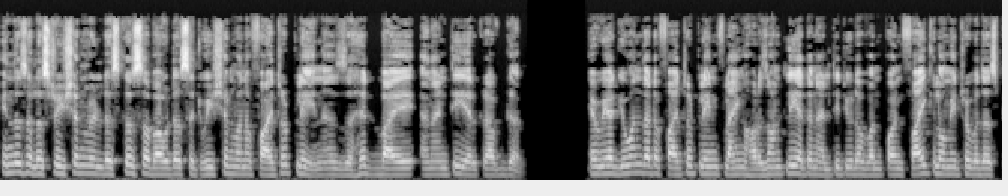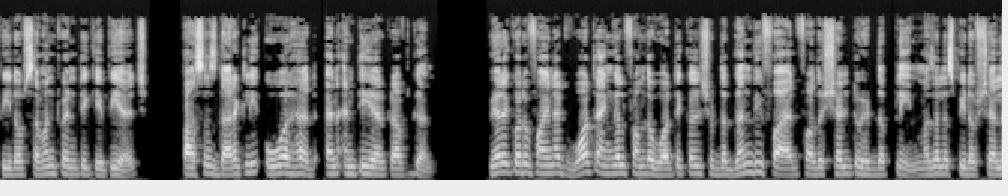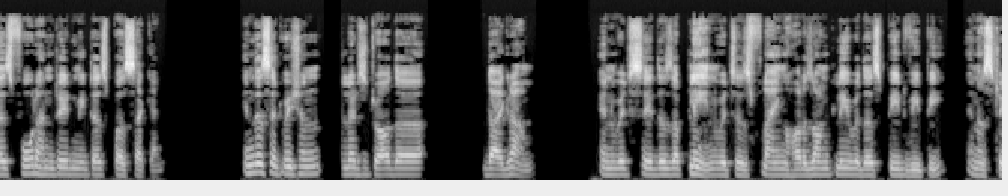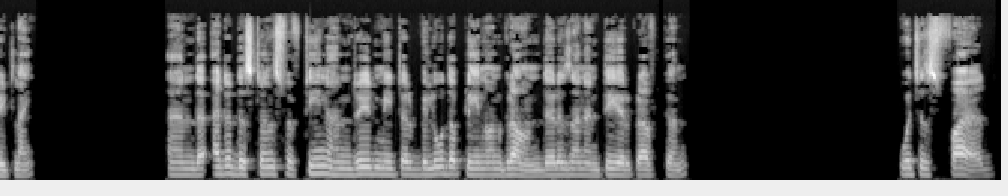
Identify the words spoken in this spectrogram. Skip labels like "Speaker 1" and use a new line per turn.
In this illustration, we'll discuss about a situation when a fighter plane is hit by an anti-aircraft gun. Here we are given that a fighter plane flying horizontally at an altitude of 1.5 km with a speed of 720 kph passes directly overhead an anti-aircraft gun. We are required to find at what angle from the vertical should the gun be fired for the shell to hit the plane. Muzzle speed of shell is 400 meters per second. In this situation, let's draw the diagram in which say there's a plane which is flying horizontally with a speed Vp in a straight line. And at a distance 1500 meter below the plane on ground, there is an anti-aircraft gun which is fired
